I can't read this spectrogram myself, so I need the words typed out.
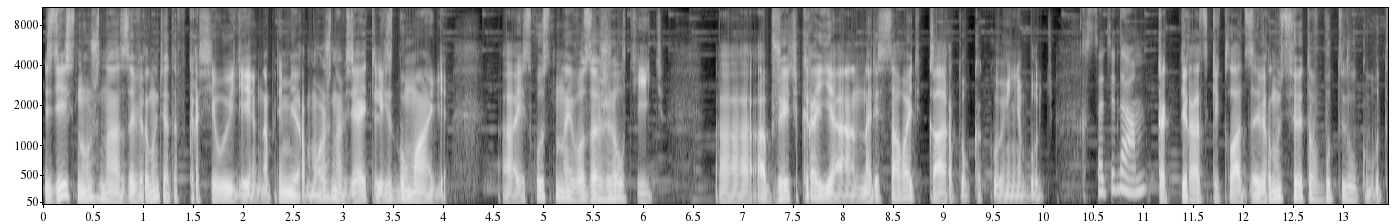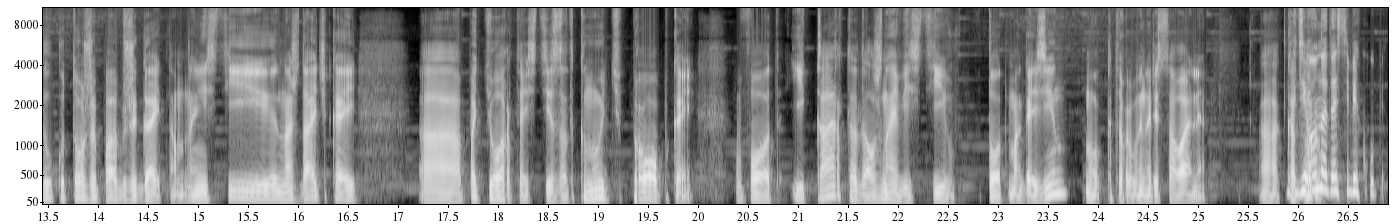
Здесь нужно завернуть это в красивую идею. Например, можно взять лист бумаги, а, искусственно его зажелтить, а, обжечь края, нарисовать карту какую-нибудь. Кстати, да. Как пиратский клад, завернуть все это в бутылку, бутылку тоже пообжигать, там, нанести наждачкой э, потертости, заткнуть пробкой. Вот. И карта должна вести в тот магазин, ну, который вы нарисовали. Который, Где он это себе купит.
